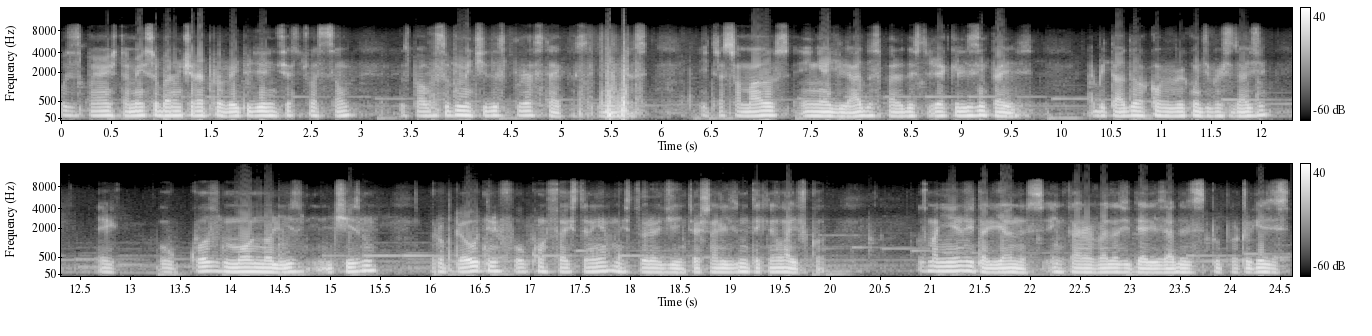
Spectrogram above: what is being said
Os espanhóis também souberam tirar proveito de situação dos povos submetidos por astecas e incas e transformá-los em aliados para destruir aqueles impérios. Habitado a conviver com diversidade e o cosmonolismo europeu triunfou com sua estranha mistura de internacionalismo tecnológico. Os marinheiros italianos, em caravelas idealizadas por portugueses,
